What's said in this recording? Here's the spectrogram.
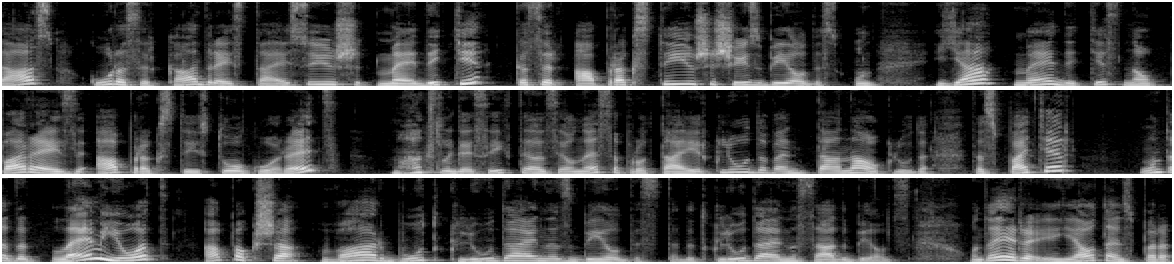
tās, kuras ir kādreiz taisījuši mediķi, kas ir aprakstījuši šīs bildes. Un, ja mediķis nav pareizi aprakstījis to, ko redz, Mākslīgais iktēlis jau nesaprot, tā ir kļūda vai tā nav kļūda. Tas paķer un tad lemjot, apakšā var būt kļūdainas bildes, tad kļūdainas atbildes. Un te ir jautājums par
